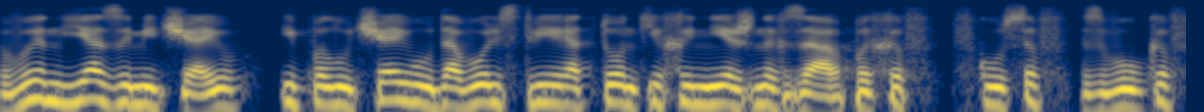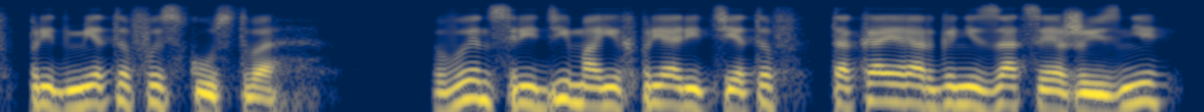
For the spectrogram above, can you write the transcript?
Вен я замечаю и получаю удовольствие от тонких и нежных запахов, вкусов, звуков, предметов искусства. Вен среди моих приоритетов такая организация жизни,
